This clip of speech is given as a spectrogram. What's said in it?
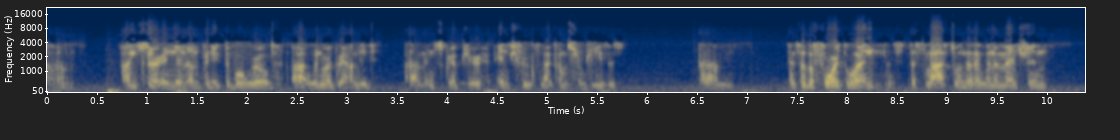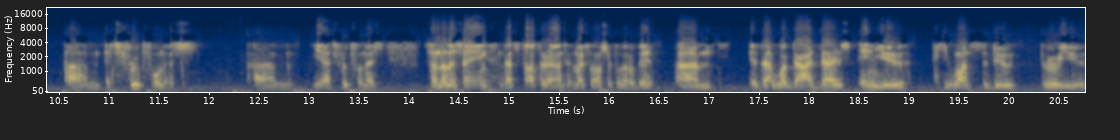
um, uncertain and unpredictable world uh, when we're grounded um, in Scripture and truth that comes from Jesus. Um, and so the fourth one, this, last one that I'm going to mention, um, is fruitfulness. Um, yeah, it's fruitfulness. So another saying that's tossed around in my fellowship a little bit um, is that what God does in you, He wants to do through you.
